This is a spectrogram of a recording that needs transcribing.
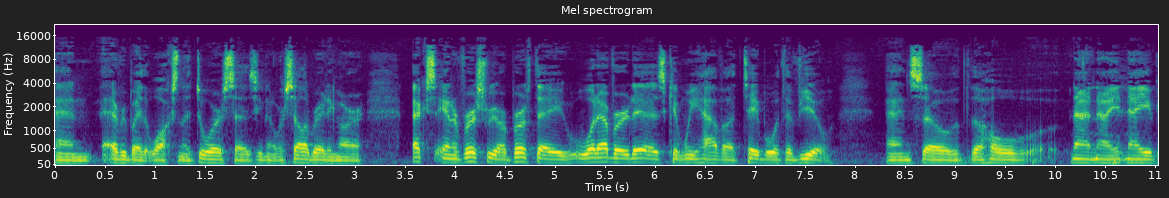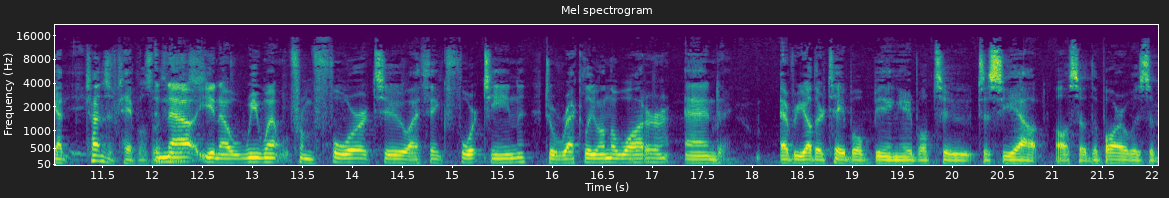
And everybody that walks in the door says, you know, we're celebrating our X anniversary, our birthday, whatever it is. Can we have a table with a view? And so the whole now now now you've got tons of tables. now you know we went from four to I think fourteen directly on the water, and right. every other table being able to to see out. Also, the bar was a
